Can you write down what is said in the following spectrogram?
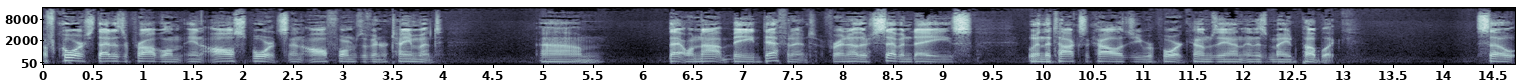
Of course, that is a problem in all sports and all forms of entertainment. Um, that will not be definite for another seven days when the toxicology report comes in and is made public. So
